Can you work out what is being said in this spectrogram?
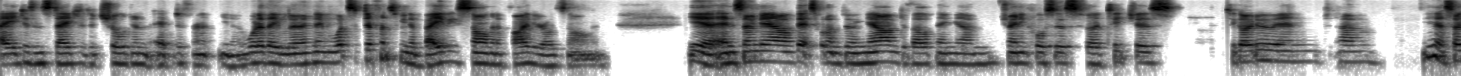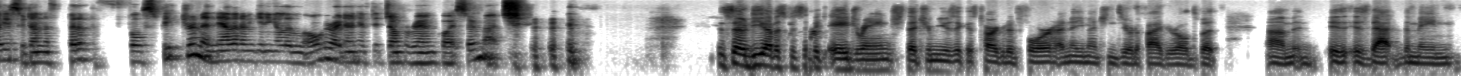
ages and stages of children at different you know what are they learning what's the difference between a baby's song and a five year old song and yeah and so now that's what i'm doing now i'm developing um, training courses for teachers to go to. And um, yeah, so I guess we've done a bit of the full spectrum. And now that I'm getting a little older, I don't have to jump around quite so much. so, do you have a specific age range that your music is targeted for? I know you mentioned zero to five year olds, but um, is, is that the main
